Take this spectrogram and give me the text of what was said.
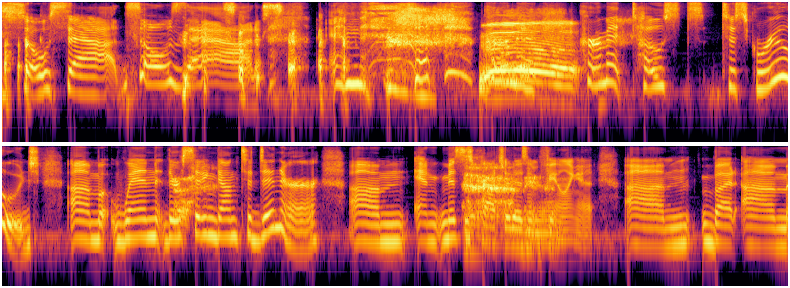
so sad. So sad. And Kermit Uh, Kermit toasts to Scrooge um, when they're sitting down to dinner, um, and Mrs. Cratchit isn't Man. feeling it. Um, but um,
